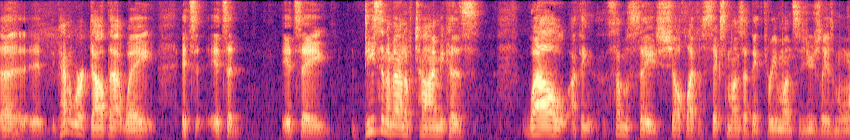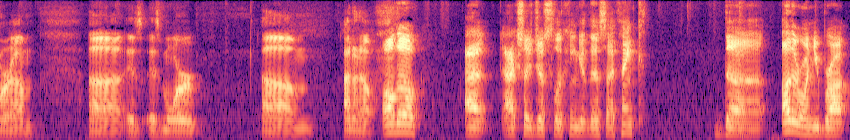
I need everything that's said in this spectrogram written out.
uh, it kind of worked out that way. It's it's a it's a decent amount of time because while I think some say shelf life of six months, I think three months is usually is more um, uh, is is more um, I don't know. Although, uh, actually, just looking at this, I think the other one you brought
